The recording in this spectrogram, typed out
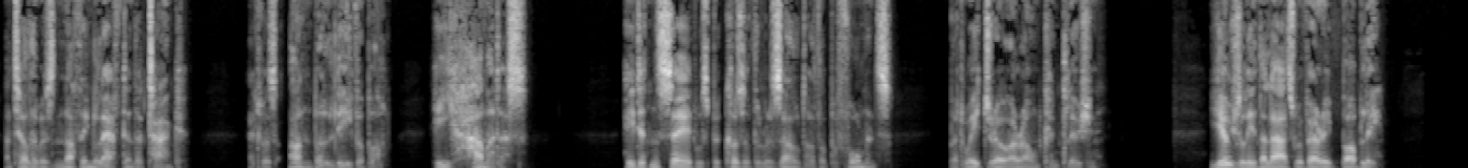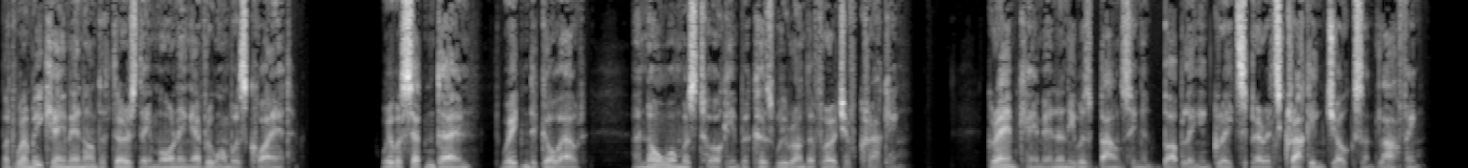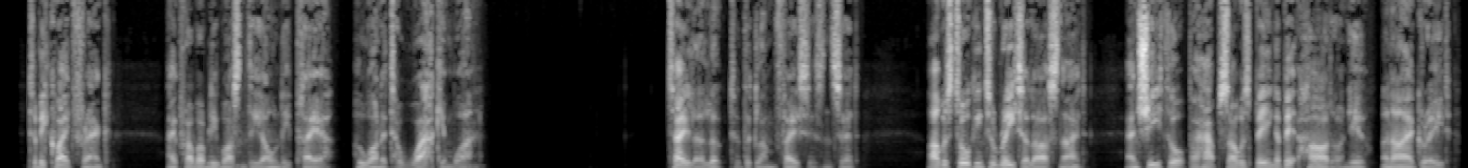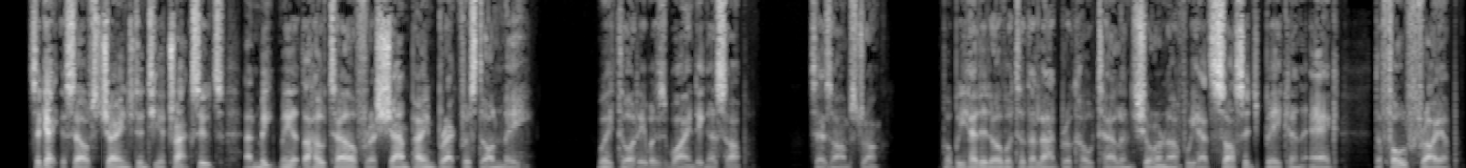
until there was nothing left in the tank. It was unbelievable. He hammered us. He didn't say it was because of the result or the performance, but we drew our own conclusion. Usually the lads were very bubbly. But when we came in on the Thursday morning, everyone was quiet. We were sitting down, waiting to go out, and no one was talking because we were on the verge of cracking. Graham came in and he was bouncing and bubbling in great spirits, cracking jokes and laughing. To be quite frank, I probably wasn't the only player who wanted to whack him one. Taylor looked at the glum faces and said, I was talking to Rita last night, and she thought perhaps I was being a bit hard on you, and I agreed. So get yourselves changed into your tracksuits and meet me at the hotel for a champagne breakfast on me. We thought he was winding us up, says Armstrong. But we headed over to the Ladbroke Hotel, and sure enough, we had sausage, bacon, egg, the full fry up.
